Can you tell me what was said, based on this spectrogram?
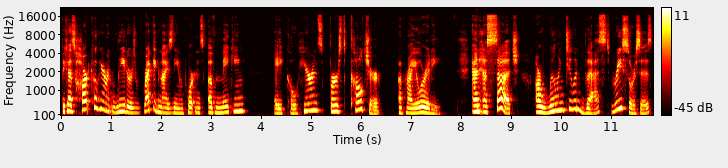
because heart coherent leaders recognize the importance of making a coherence first culture a priority, and as such, are willing to invest resources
